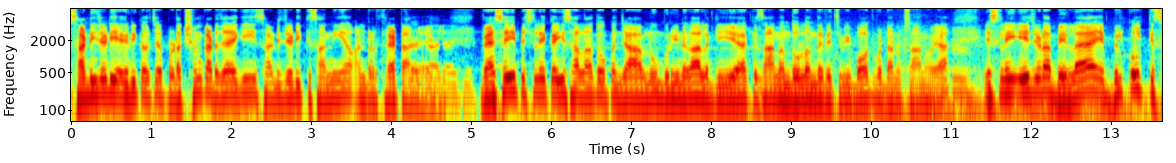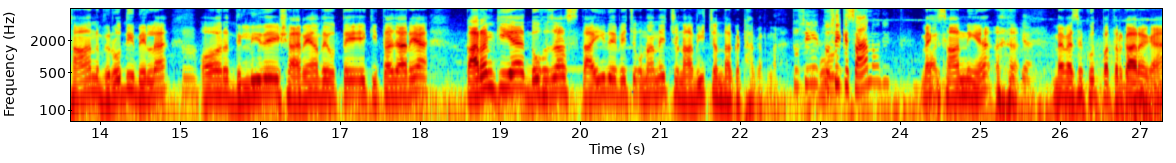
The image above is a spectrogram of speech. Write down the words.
ਸਾਡੀ ਜਿਹੜੀ ਐਗਰੀਕਲਚਰ ਪ੍ਰੋਡਕਸ਼ਨ ਘਟ ਜਾਏਗੀ ਸਾਡੀ ਜਿਹੜੀ ਕਿਸਾਨੀ ਹੈ ਅੰਡਰ ਥ੍ਰੈਟ ਆ ਜਾਏਗੀ। ਵੈਸੇ ਹੀ ਪਿਛਲੇ ਕਈ ਸਾਲਾਂ ਤੋਂ ਪੰਜਾਬ ਨੂੰ ਬੁਰੀ ਨਿਗਾਹ ਲੱਗੀ ਹੈ। ਕਿਸਾਨ ਅੰਦੋਲਨ ਦੇ ਵਿੱਚ ਵੀ ਬਹੁਤ ਵੱਡਾ ਨੁਕਸਾਨ ਹੋਇਆ। ਇਸ ਲਈ ਇਹ ਜਿਹੜਾ ਬਿੱਲ ਹੈ ਇਹ ਬਿਲਕੁਲ ਕਿਸਾਨ ਵਿਰੋਧੀ ਬਿੱਲ ਹੈ ਔਰ ਦਿੱਲੀ ਦੇ ਇਸ਼ਾਰਿਆਂ ਦੇ ਉੱਤੇ ਇਹ ਕੀਤਾ ਜਾ ਰਿਹਾ। ਹੈ ਕਾਰਨ ਕੀ ਹੈ? 2027 ਦੇ ਵਿੱਚ ਉਹਨਾਂ ਨੇ ਚੁਣਾਵੀ ਚੰਦਾ ਇਕੱਠਾ ਕਰਨਾ ਹੈ। ਤੁਸੀਂ ਤੁਸੀਂ ਕਿਸਾਨ ਹੋ ਜੀ? ਮੈਂ ਕਿਸਾਨ ਨਹੀਂ ਹਾਂ ਮੈਂ ਵੈਸੇ ਖੁਦ ਪੱਤਰਕਾਰ ਹੈਗਾ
